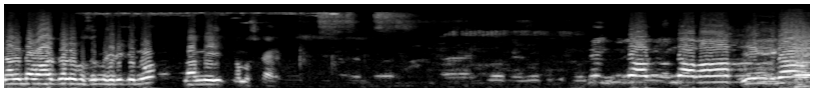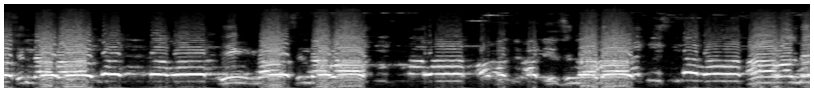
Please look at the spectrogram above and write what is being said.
ഞാൻ എന്റെ വാക്കുകൾ ഉപസംഹരിക്കുന്നു. നന്ദി നമസ്കാരം. സിന്ദാബാദ്. ഇൻക്ലാബ് ആം ആദ്മി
